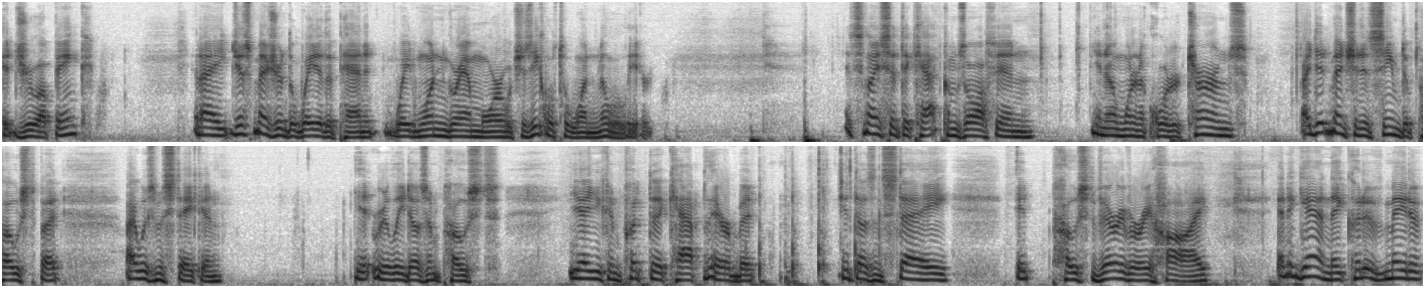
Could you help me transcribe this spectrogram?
it drew up ink. And I just measured the weight of the pen. It weighed one gram more, which is equal to one milliliter. It's nice that the cap comes off in, you know, one and a quarter turns. I did mention it seemed to post, but I was mistaken. It really doesn't post. Yeah, you can put the cap there, but it doesn't stay. It posts very, very high. And again, they could have made a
